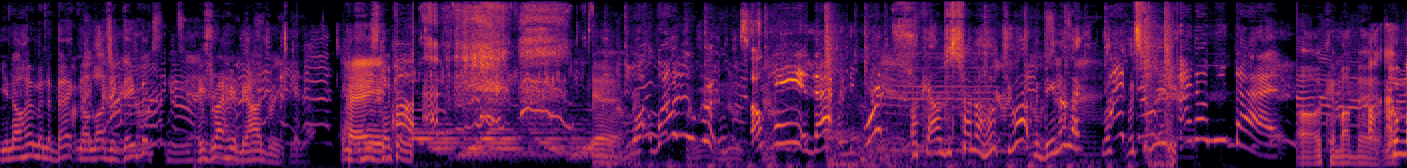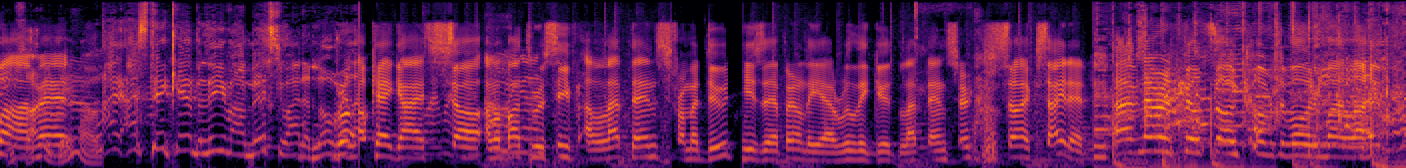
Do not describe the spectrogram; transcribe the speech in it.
You know him in the back, no logic, David? He's right here behind you. He's Hey. looking. Yeah. Why, why are you? Okay, that what? Okay, I'm just trying to hook you up, Medina. Like, what, what you mean? I don't need that. Oh, okay, my bad. Come on, man. I, I still can't believe I missed you out of nowhere. Bro, okay, guys. So I'm about to receive a lap dance from a dude. He's uh, apparently a really good lap dancer. So excited. I've never felt so uncomfortable in my life.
